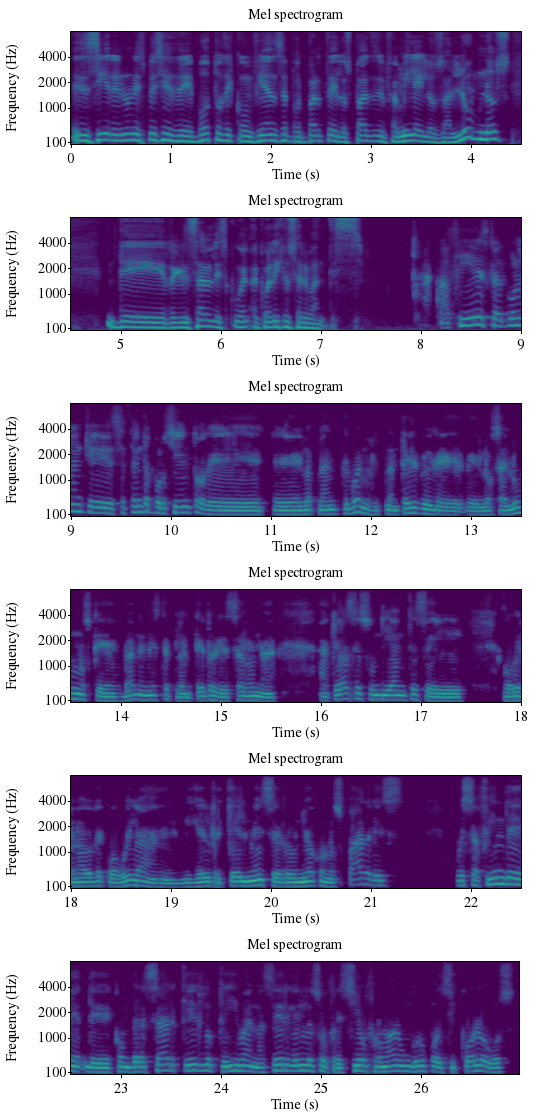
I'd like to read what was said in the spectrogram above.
es decir, en una especie de voto de confianza por parte de los padres de familia y los alumnos de regresar a la escuela, al Colegio Cervantes. Así es, calculan que 70% de, de la plante, bueno, el plantel de, los alumnos que van en este plantel regresaron a, clases. Un día antes el gobernador de Coahuila, Miguel Riquelme, se reunió con los padres, pues a fin de, conversar qué es lo que iban a hacer. Él les ofreció formar un grupo de psicólogos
